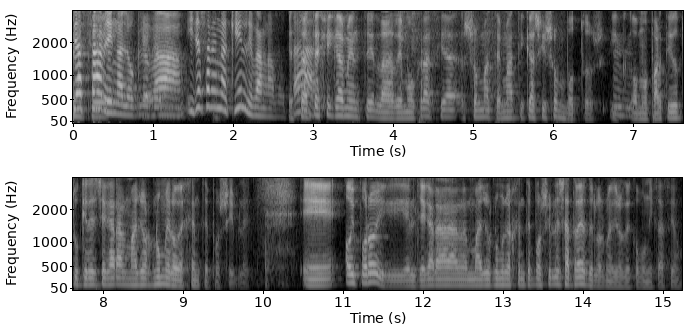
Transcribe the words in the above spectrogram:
ya saben a lo que van y ya saben a quién le van a votar. Estratégicamente, la democracia son matemáticas y son votos. Y como partido tú quieres llegar al mayor número de gente posible. Eh, hoy por hoy, el llegar al mayor número de gente posible es a través de los medios de comunicación.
